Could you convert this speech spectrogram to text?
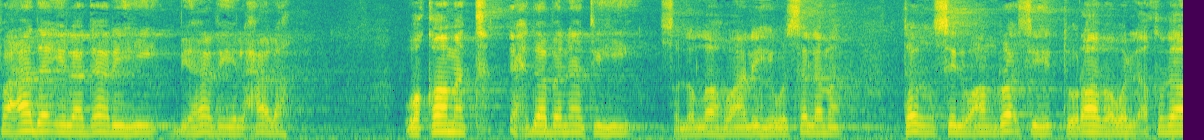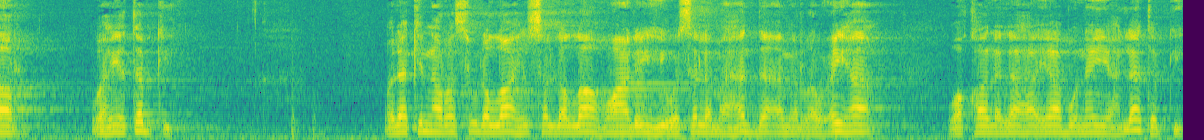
فعاد إلى داره بهذه الحالة وقامت إحدى بناته صلى الله عليه وسلم تغسل عن رأسه التراب والأقذار وهي تبكي. ولكن رسول الله صلى الله عليه وسلم هدأ من روعها وقال لها يا بنيه لا تبكي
